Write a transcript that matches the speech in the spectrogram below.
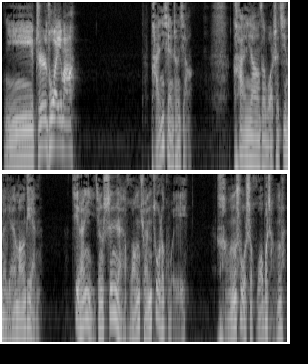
你知罪吗？谭先生想，看样子我是进了阎王殿呢。既然已经身染黄泉做了鬼，横竖是活不成了，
